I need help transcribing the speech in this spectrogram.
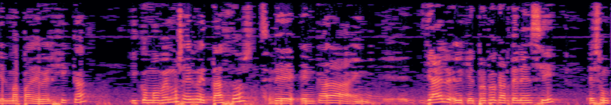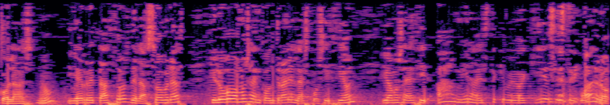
y el mapa de Bélgica. Y como vemos hay retazos de en cada en- eh, ya el, el- el propio cartel en sí es un collage, ¿no? Y hay retazos de las obras que luego vamos a encontrar en la exposición y vamos a decir, ah, mira, este que veo aquí es este cuadro.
